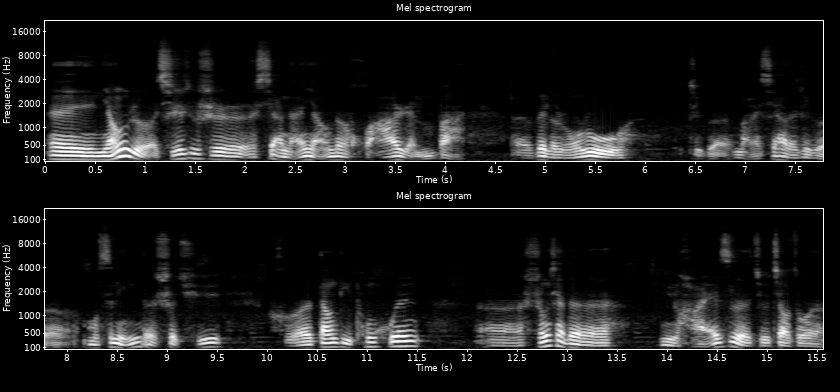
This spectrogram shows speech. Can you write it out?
呃，娘惹其实就是下南洋的华人吧，呃，为了融入这个马来西亚的这个穆斯林的社区。和当地通婚，呃，生下的女孩子就叫做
